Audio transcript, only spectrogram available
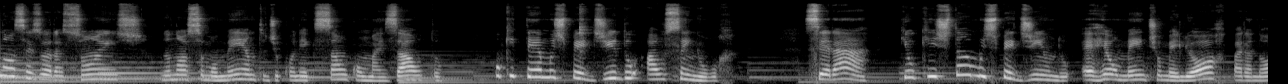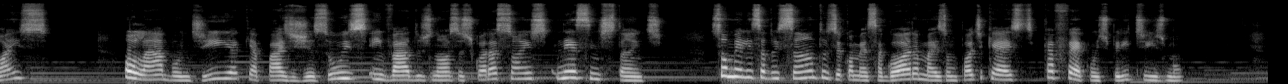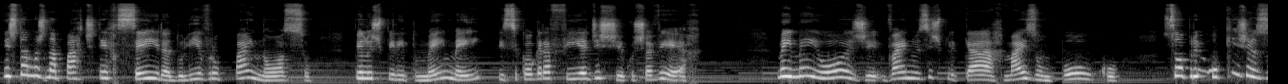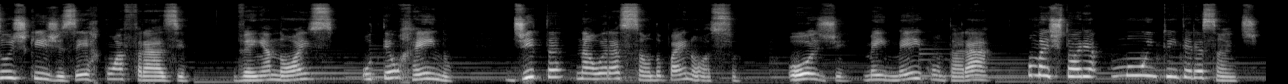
nossas orações, no nosso momento de conexão com o mais alto, o que temos pedido ao Senhor? Será que o que estamos pedindo é realmente o melhor para nós? Olá, bom dia, que a paz de Jesus invada os nossos corações nesse instante. Sou Melissa dos Santos e começa agora mais um podcast Café com Espiritismo. Estamos na parte terceira do livro Pai Nosso pelo espírito Meimei, psicografia de Chico Xavier. Meimei hoje vai nos explicar mais um pouco sobre o que Jesus quis dizer com a frase: Venha a nós o teu reino, dita na oração do Pai Nosso. Hoje, Meimei contará uma história muito interessante.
